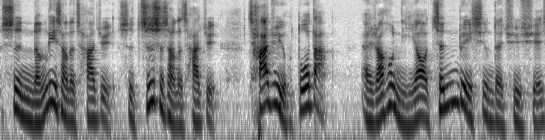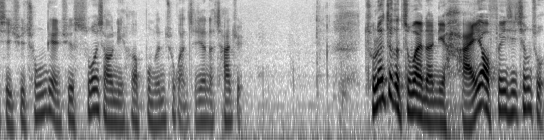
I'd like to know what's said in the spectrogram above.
是能力上的差距，是知识上的差距？差距有多大？哎，然后你要针对性的去学习、去充电、去缩小你和部门主管之间的差距。除了这个之外呢，你还要分析清楚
